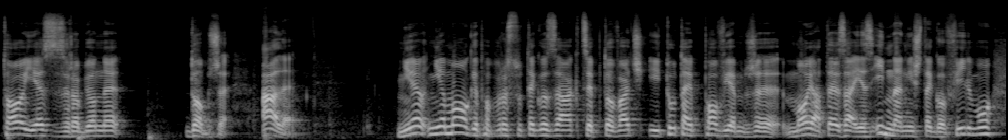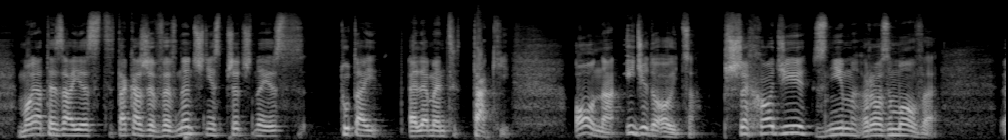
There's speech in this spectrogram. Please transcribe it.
to jest zrobione dobrze, ale nie, nie mogę po prostu tego zaakceptować i tutaj powiem, że moja teza jest inna niż tego filmu. Moja teza jest taka, że wewnętrznie sprzeczny jest tutaj element taki. Ona idzie do ojca, przechodzi z nim rozmowę e,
